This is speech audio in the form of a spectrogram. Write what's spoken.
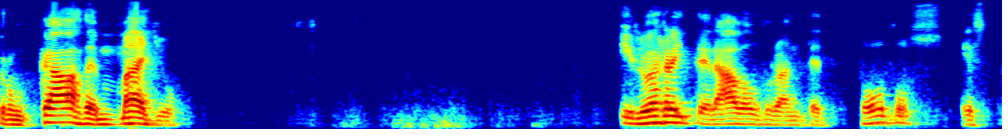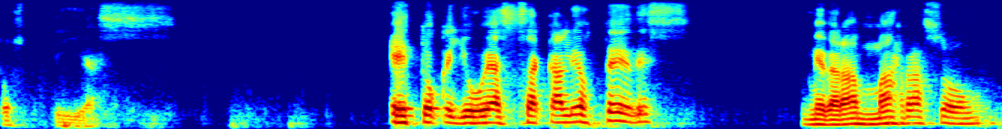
truncadas de mayo y lo he reiterado durante todos estos días. Esto que yo voy a sacarle a ustedes me dará más razón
